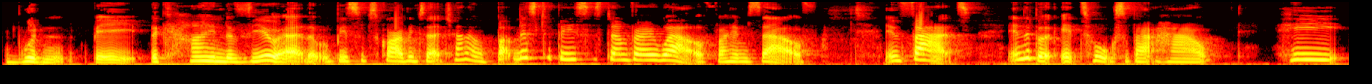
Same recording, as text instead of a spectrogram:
wouldn't be the kind of viewer that would be subscribing to that channel. But Mr. Beast has done very well for himself. In fact, in the book, it talks about how he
